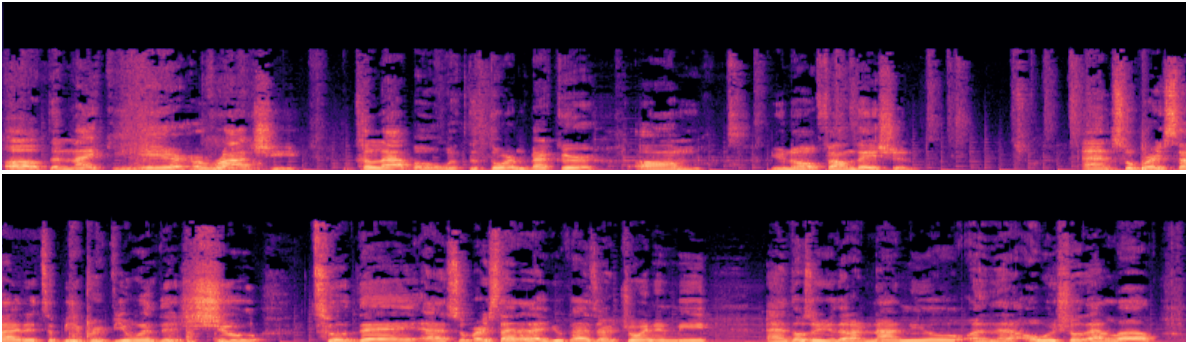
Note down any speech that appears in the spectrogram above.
of the Nike Air Huarache collabo with the Doernbecher, um, you know, foundation. And super excited to be reviewing this shoe today. And super excited that you guys are joining me. And those of you that are not new and that always show that love,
